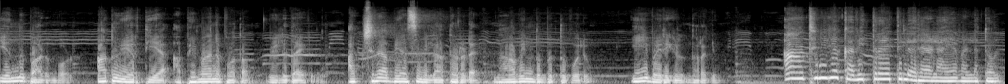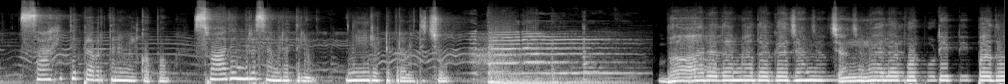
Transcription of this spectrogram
എന്ന് പാടുമ്പോൾ അതുയർത്തിയ അഭിമാനബോധം വലുതായിരുന്നു. അക്ഷരാഭ്യാസമില്ലാത്തവരുടെ നാവിൻ തുമ്പത്ത് പോലും ഈ വരികൾ നിറഞ്ഞു. ആധുനിക കവിത്രയത്തിൽ ഒരാളായ വള്ളത്തോൾ സാഹിത്യ പ്രവർത്തനങ്ങൾക്കൊപ്പം സ്വാതന്ത്ര്യ സമരത്തിലും നേരിട്ട് പ്രവർത്തിച്ചു. ഭാരതമതഗജം ചങ്ങല പൊട്ടിപ്പതു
